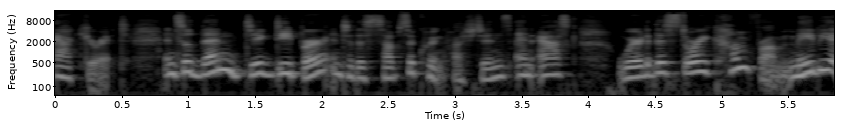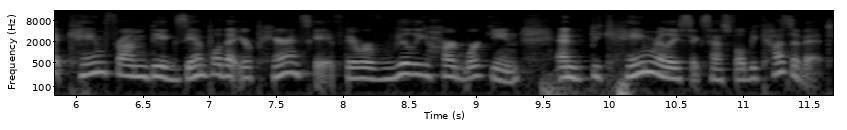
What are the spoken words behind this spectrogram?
accurate. And so then dig deeper into the subsequent questions and ask where did this story come from? Maybe it came from the example that your parents gave. They were really hardworking and became really successful because of it.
